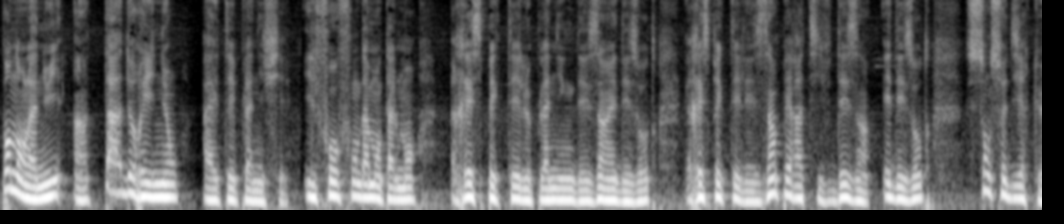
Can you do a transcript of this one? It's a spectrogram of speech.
Pendant la nuit, un tas de réunions été planifié. Il faut fondamentalement respecter le planning des uns et des autres, respecter les impératifs des uns et des autres, sans se dire que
